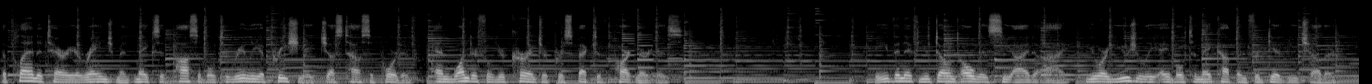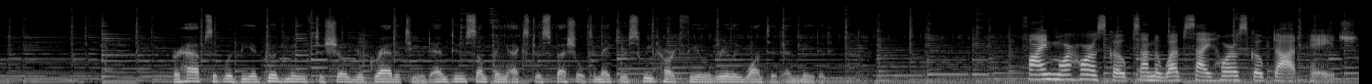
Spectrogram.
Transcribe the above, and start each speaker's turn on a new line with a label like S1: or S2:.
S1: The planetary arrangement makes it possible to really appreciate just how supportive and wonderful your current or prospective partner is. Even if you don't always see eye to eye, you are usually able to make up and forgive each other. Perhaps it would be a good move to show your gratitude and do something extra special to make your sweetheart feel really wanted and needed.
S2: Find more horoscopes on the website horoscope.page.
